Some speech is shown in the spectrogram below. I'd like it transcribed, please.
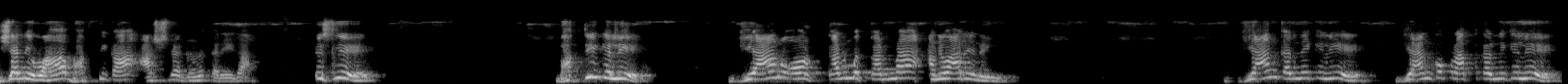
यदि वह भक्ति का आश्रय ग्रहण करेगा। इसलिए भक्ति के लिए ज्ञान और कर्म करना अनिवार्य नहीं ज्ञान करने के लिए, ज्ञान को प्राप्त करने के लिए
